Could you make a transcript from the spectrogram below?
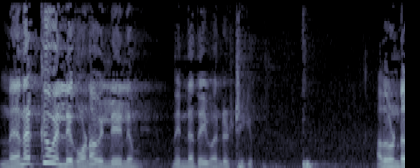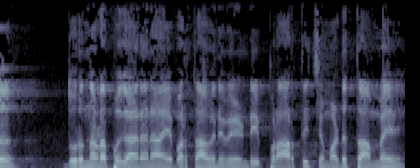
നിനക്ക് വലിയ ഗുണമില്ലേലും നിന്നെ ദൈവം രക്ഷിക്കും. അതുകൊണ്ട് ദുർനടപ്പുകാരനായ ഭർത്താവിന് വേണ്ടി പ്രാർത്ഥിച്ച് മടുത്ത അമ്മയെ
